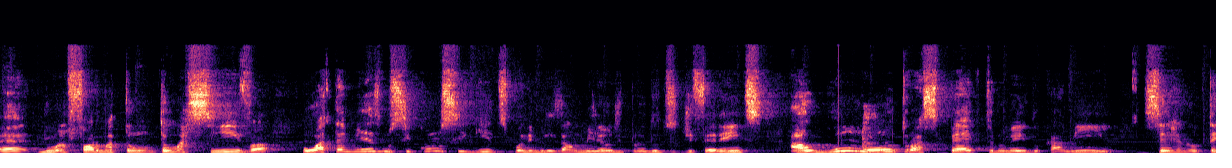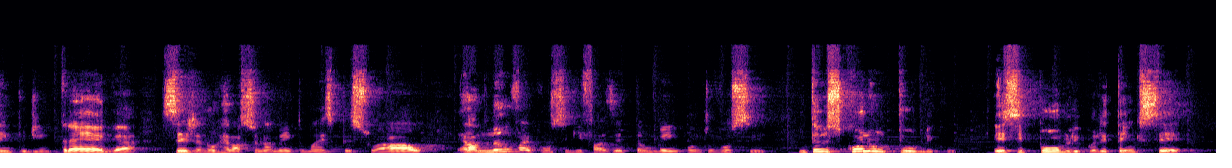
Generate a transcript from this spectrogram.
é, de uma forma tão, tão massiva, ou até mesmo se conseguir disponibilizar um milhão de produtos diferentes, algum outro aspecto no meio do caminho, seja no tempo de entrega, seja no relacionamento mais pessoal, ela não vai conseguir fazer tão bem quanto você. Então escolha um público. Esse público ele tem que ser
